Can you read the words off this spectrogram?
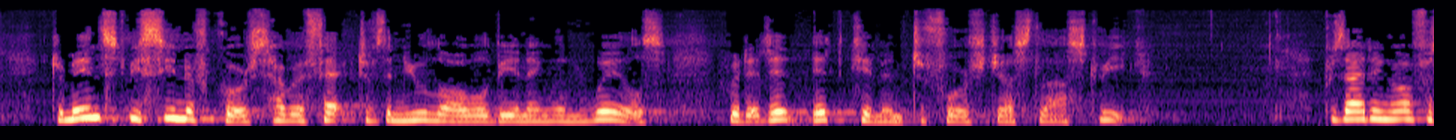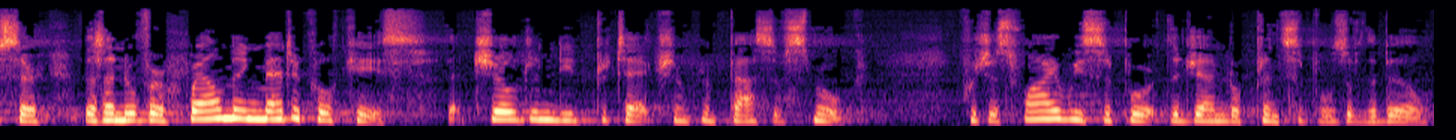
It remains to be seen, of course, how effective the new law will be in England and Wales, where it, it came into force just last week. Presiding officer, there's an overwhelming medical case that children need protection from passive smoke, which is why we support the general principles of the bill.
